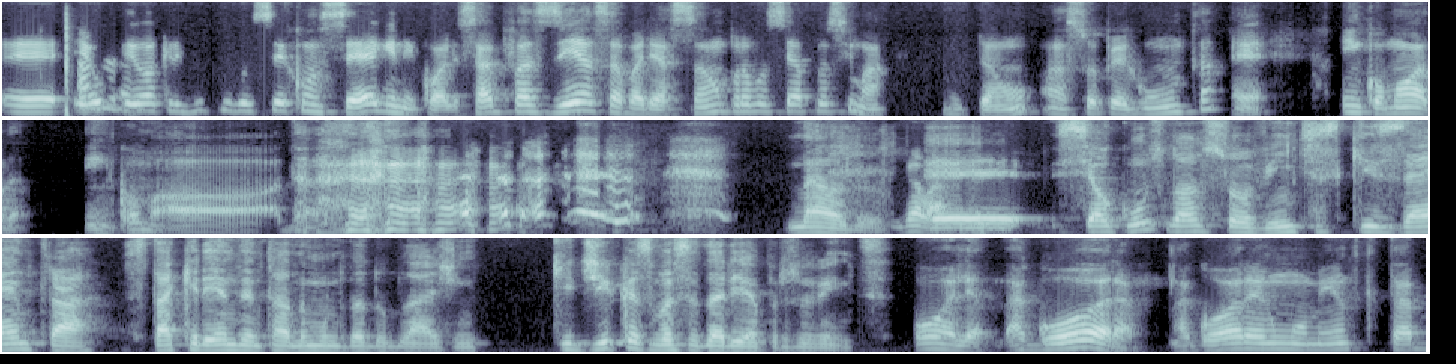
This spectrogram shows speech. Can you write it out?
É, eu, eu acredito que você consegue, Nicole, sabe, fazer essa variação para você aproximar. Então, a sua pergunta é: incomoda? Incomoda. Naldo, é, se alguns dos nossos ouvintes quiser entrar, está querendo entrar no mundo da dublagem, que dicas você daria para os ouvintes? Olha, agora, agora é um momento que está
